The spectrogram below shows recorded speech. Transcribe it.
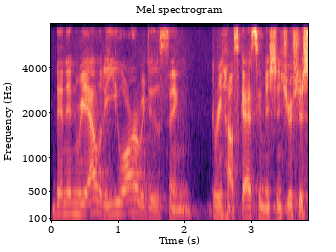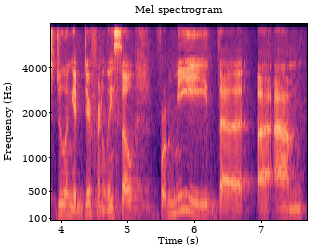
then in reality you are reducing greenhouse gas emissions. You're just doing it differently. So for me, the uh, um,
